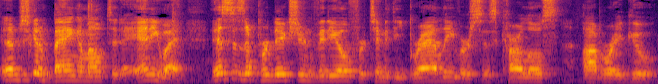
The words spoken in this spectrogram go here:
and I'm just going to bang them out today. Anyway, this is a prediction video for Timothy Bradley versus Carlos Abregu.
